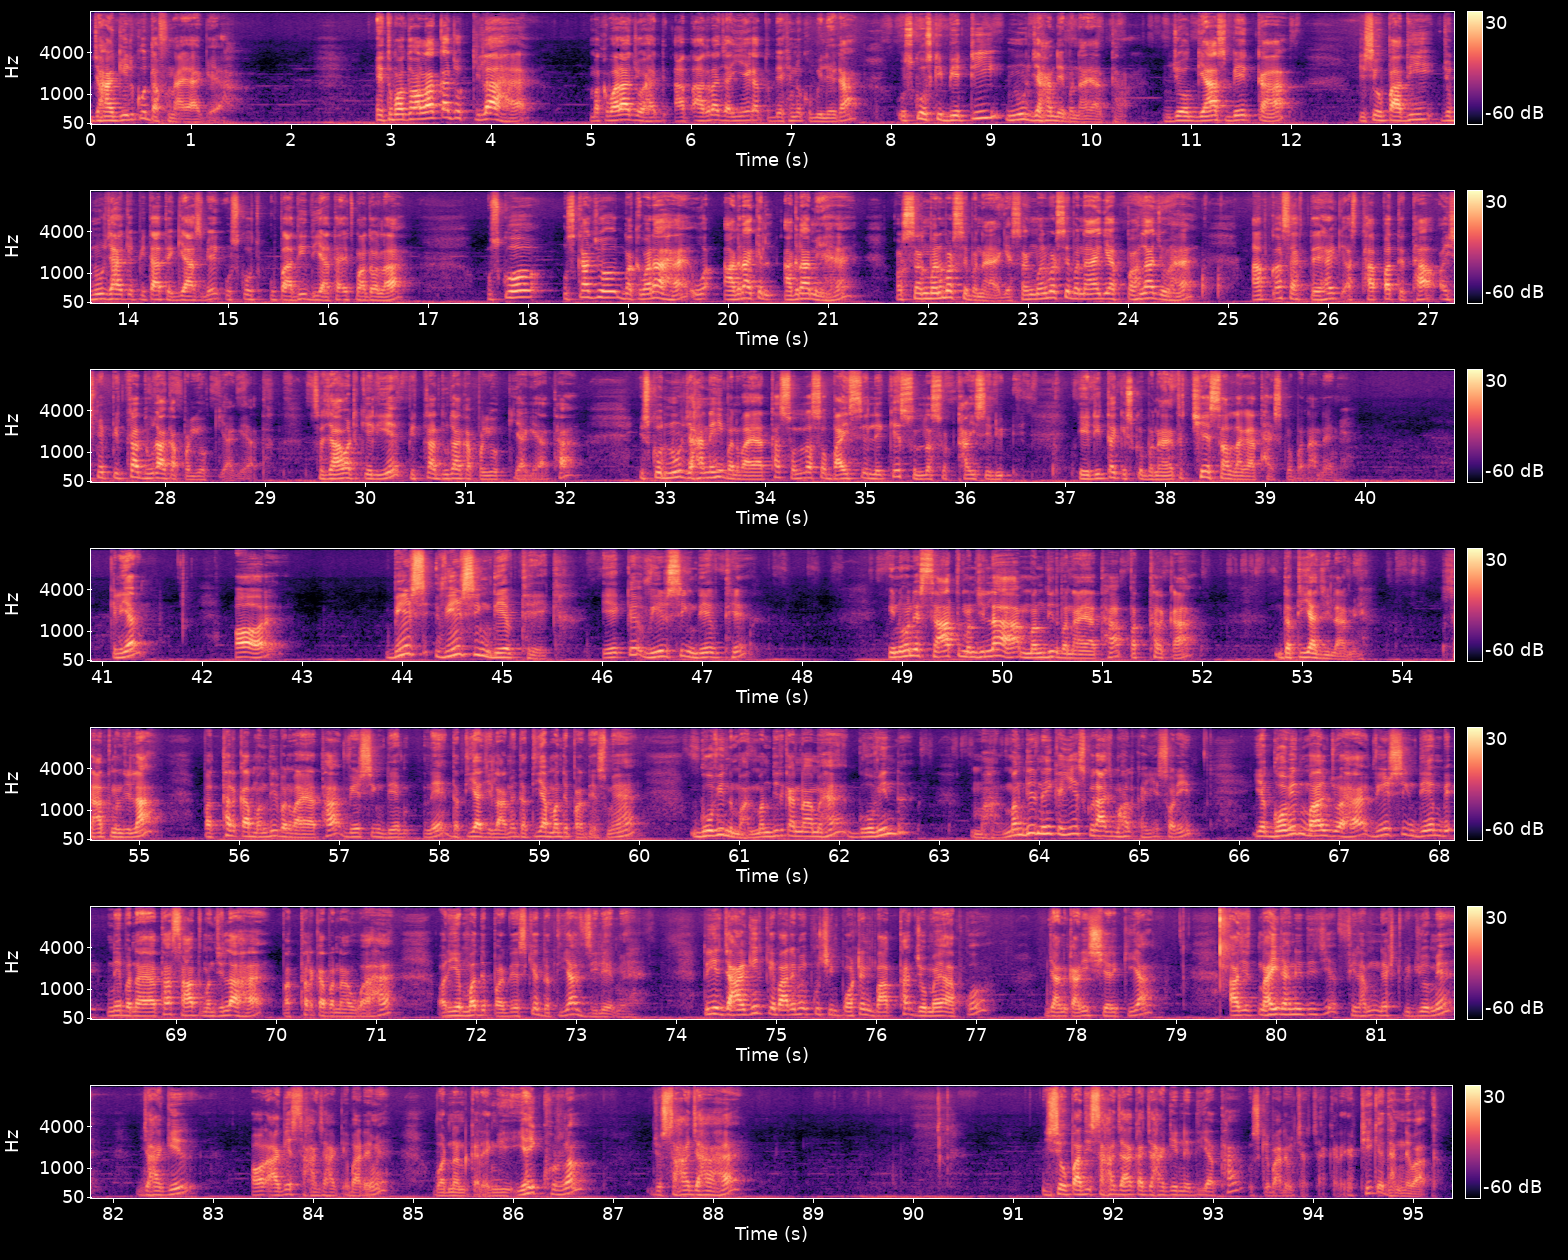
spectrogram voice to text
जहांगीर को दफनाया गया। इतमतवाला का जो किला है, मकबरा जो है, आप आगरा जाइएगा तो देखने को मिलेगा। उसको उसकी बेटी नूरजहाँ ने बनाया था। जो ग्यास बेग का, जिसे उपाधि, जो नूरजहाँ के पिता थे ग्यास बेग, उसको उपाधि दिया था इतमादौला उसको, उसका जो मकबरा है, वो आगरा के, आगरा में है और संगमरमर से बनाया गया। संगमरमर से बनाया गया पहला जो है, आप कह सकते हैं कि स्थापत्य था और इसमें पित्रा दूरा का प्रयोग किया गया था। सजावट के लिए पित्रा दूरा का प्रयोग किया गया था। इसको नूरजहां ने ही बनवाया था 1622 से लेके 1628 एडी तक इसको बनाया था। छः साल लगा था इसको बनाने में। क्लियर? और वीर वीर सिंह देव थे एक। एक वीर सिंह देव थे। इन्होंने सात मंजिला मंदिर बनाया था पत्थर का दतिया जिला में। सात मंजिला पत्थर का मंदिर बनवाया था। वीर सिंह देव ने दतिया जिला में, दतिया मध्य प्रदेश में है। गोविंद महल, मंदिर का नाम है गोविंद महल। मंदिर नहीं कहिए, इसको राजमहल कहिए सॉरी यह गोविंद महल जो है, वीर सिंह देव ने बनाया था, सात मंजिला है, पत्थर का बना हुआ है, और ये मध्य प्रदेश के दतिया ज़िले में है। तो ये जहांगीर के बारे में कुछ इम्पोर्टेंट बात था, जो मैं आपको जानकारी शेयर किया। आज इतना ही रहने दीजिए, फिर हम नेक्स्ट वीडियो में जहांगीर और आगे शाहजहाँ के बारे में वर्णन करेंगे। यही खुर्रम, जो शाहजहाँ है जिसे उपाधि शाहजहाँ का जहांगीर ने दिया था, उसके बारे में चर्चा करेंगे। ठीक है, धन्यवाद।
